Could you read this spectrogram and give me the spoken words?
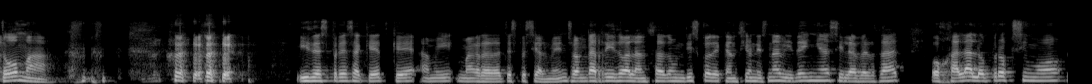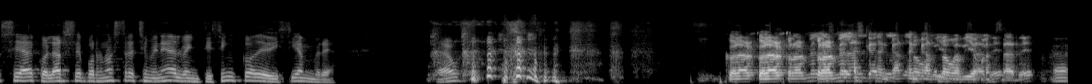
Toma! Y después aquest que a mí me ha agradat especialmente. Joan Garrido ha lanzado un disco de canciones navideñas y la verdad, ojalá lo próximo sea colarse por nuestra chimenea el 25 de diciembre. ¿Veus? Colar, colar, colar-me colar les cases encara, encara no ho havia pensat, eh? Ah,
